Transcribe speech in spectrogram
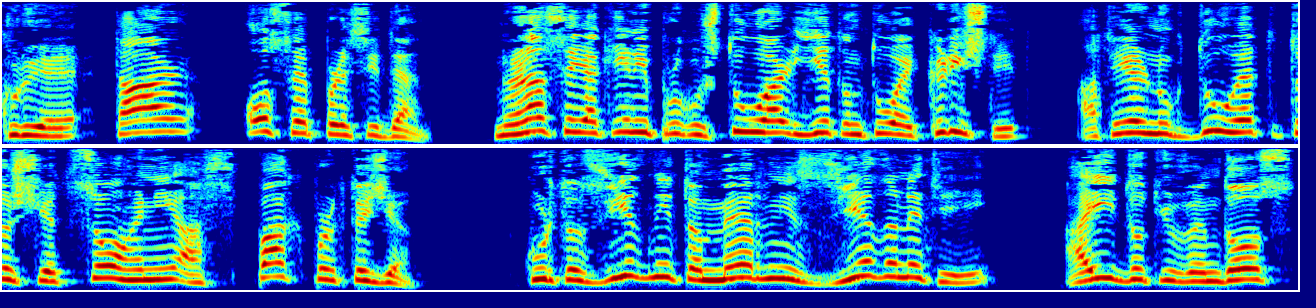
kryetar ose president. Në rast se ia keni përkushtuar jetën tuaj Krishtit, atëherë nuk duhet të shqetësoheni aspak për këtë gjë. Kur të zgjidhni të merrni zgjedhën e tij, ai do t'ju vendosë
